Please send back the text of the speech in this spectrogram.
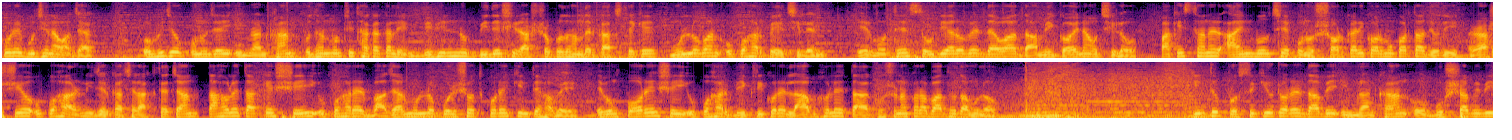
করে বুঝে নেওয়া যাক। অভিযোগ অনুযায়ী ইমরান খান প্রধানমন্ত্রী থাকাকালীন বিভিন্ন বিদেশি রাষ্ট্রপ্রধানদের কাছ থেকে মূল্যবান উপহার পেয়েছিলেন। এর মধ্যে সৌদি আরবের দেওয়া দামি গয়নাও ছিল। পাকিস্তানের আইন বলছে, কোনো সরকারি কর্মকর্তা যদি রাষ্ট্রীয় উপহার নিজের কাছে রাখতে চান, তাহলে তাকে সেই উপহারের বাজার মূল্য পরিশোধ করে কিনতে হবে এবং পরে সেই উপহার বিক্রি করে লাভ হলে তা ঘোষণা করা বাধ্যতামূলক। কিন্তু প্রসিকিউটরের দাবি, ইমরান খান ও বুশরা বিবি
